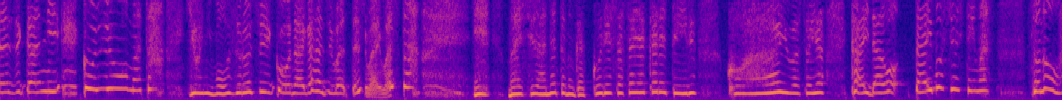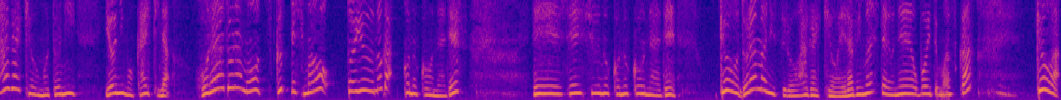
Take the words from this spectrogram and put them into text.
な時間に今週もまた世にも恐ろしいコーナーが始まってしまいました。え毎週あなたの学校でささやかれている怖い噂や怪談を大募集しています。そのおはがきをもとに世にも怪奇なホラードラマを作ってしまおうというのがこのコーナーです。えー、先週のこのコーナーで今日ドラマにするおはがきを選びましたよね。覚えてますか？今日は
